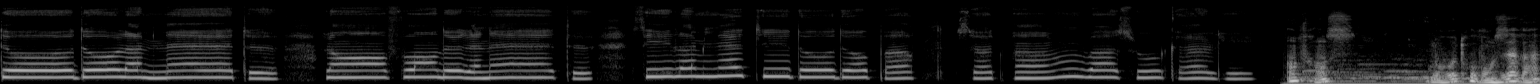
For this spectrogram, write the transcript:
Dodo la minette, l'enfant de Jeannette. Si la minette dit dodo pas, cette main va sous En France, nous retrouvons Zara,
